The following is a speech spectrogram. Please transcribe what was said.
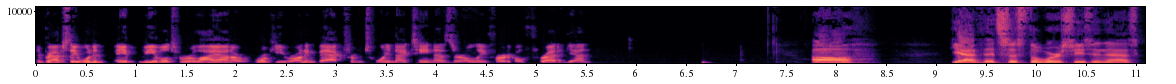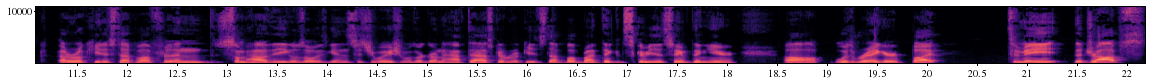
And perhaps they wouldn't be able to rely on a rookie running back from 2019 as their only vertical threat again. Uh yeah, it's just the worst season to ask a rookie to step up for. And somehow the Eagles always get in a situation where they're going to have to ask a rookie to step up. But I think it's going to be the same thing here uh, with Reagor. But to me, the drops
